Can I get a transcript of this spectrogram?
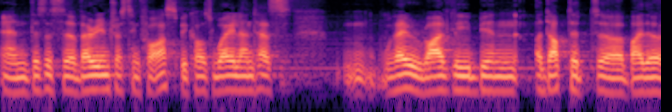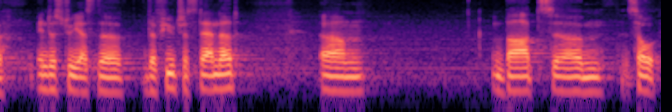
And this is uh, very interesting for us because Wayland has mm, very widely been adopted uh, by the industry as the, the future standard. Um, but um, so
